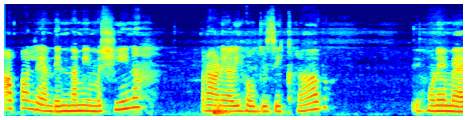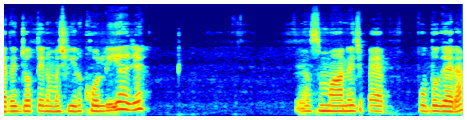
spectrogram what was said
ਆਪਾਂ ਲਿਆਂਦੀ ਨਵੀਂ ਮਸ਼ੀਨ, ਪੁਰਾਣੇ ਵਾਲੀ ਹੋ ਗਈ ਸੀ ਖਰਾਬ, ਤੇ ਹੁਣੇ ਮੈਂ ਤੇ ਜੋਤੇ ਨੇ ਮਸ਼ੀਨ ਖੋਲੀ ਹੈ ਹਜੇ, ਤੇ ਅਸਮਾਨ ਇਹ ਚ ਪੈਪ ਪੂਪ ਵਗੈਰਾ।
